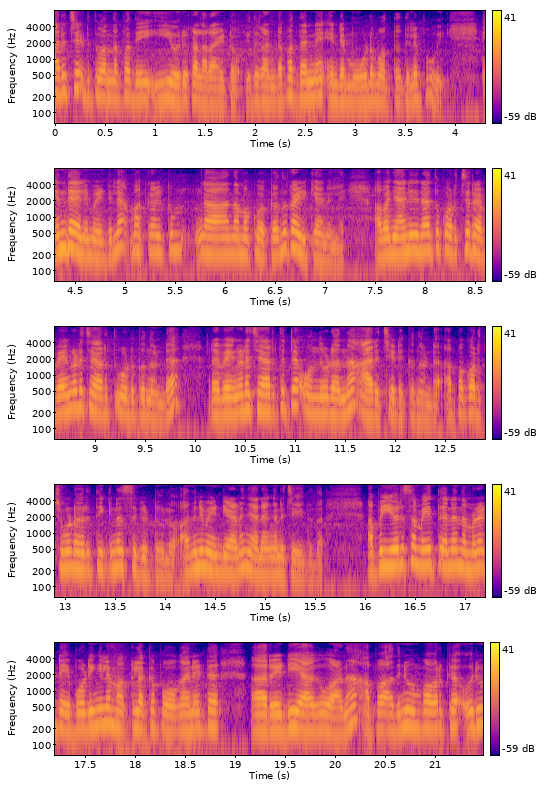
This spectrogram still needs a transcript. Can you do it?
അരച്ചെടുത്ത് വന്നപ്പോൾ ദേ ഈ ഒരു കളറായിട്ടോ ഇത് കണ്ടപ്പോൾ തന്നെ എന്റെ മൂഡ് മൊത്തത്തിൽ പോയി. എന്തായാലും വേണ്ടില്ല. മക്കൾക്കും ആ, നമുക്കും ഒക്കെ ഒന്ന് കഴിക്കാനല്ലേ. അപ്പോൾ ഞാൻ ഇതിനകത്ത് കുറച്ച് റവയും കൂടെ ചേർത്ത് കൊടുക്കുന്നുണ്ട്. റവയും കൂടെ ചേർത്തിട്ട് ഒന്നുകൂടെ ഒന്ന് അരച്ചെടുക്കുന്നുണ്ട്. അപ്പോൾ കുറച്ചും കൂടെ ഒരു തിക്നെസ് കിട്ടുമല്ലോ അതിന് വേണ്ടിയാണ് ഞാൻ അങ്ങനെ ചെയ്തത്. അപ്പോൾ ഈ ഒരു സമയത്ത് തന്നെ നമ്മുടെ ഡേ ബോർഡിങ്ങിലെ മക്കളൊക്കെ പോകാനായിട്ട് റെഡി ആകുവാണ്. അപ്പോൾ അതിനു മുമ്പ് അവർക്ക് ഒരു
